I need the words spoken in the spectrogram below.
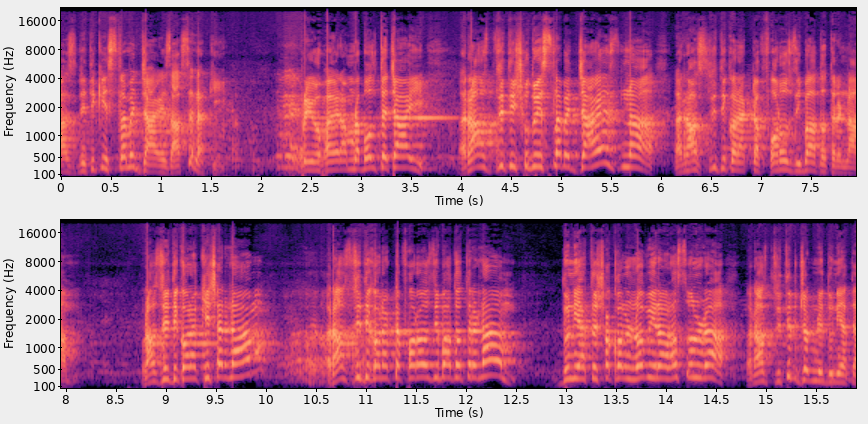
রাজনীতি কি ইসলামের জায়েজ আছে নাকি? প্রিয় ভাইয়ের, আমরা বলতে চাই, রাজনীতি শুধু ইসলামের জায়েজ না, রাজনীতি করা একটা ফরজ ইবাদতের নাম। রাজনীতি করা কিসের নাম? রাজনীতি করা একটা ফরজ ইবাদতের নাম। দুনিয়াতে সকল নবীরা, রাসুলরা রাজনীতির জন্য দুনিয়াতে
